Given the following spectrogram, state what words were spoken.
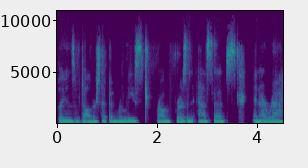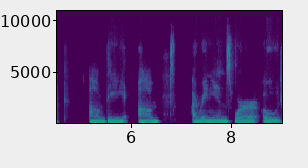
billions of dollars have been released from frozen assets in Iraq. Um, the um, Iranians were owed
